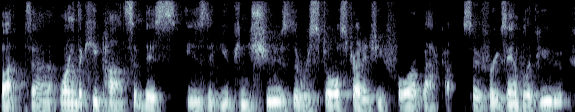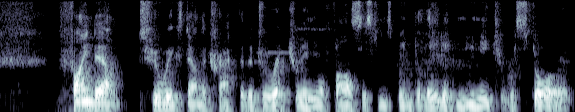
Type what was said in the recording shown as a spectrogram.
But uh, one of the key parts of this is that you can choose the restore strategy for a backup. So for example, if you find out two weeks down the track that a directory in your file system has been deleted and you need to restore it,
